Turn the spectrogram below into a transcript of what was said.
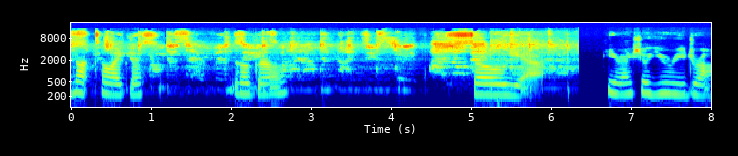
not to like this little girl. So yeah. Here I show you redraw.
